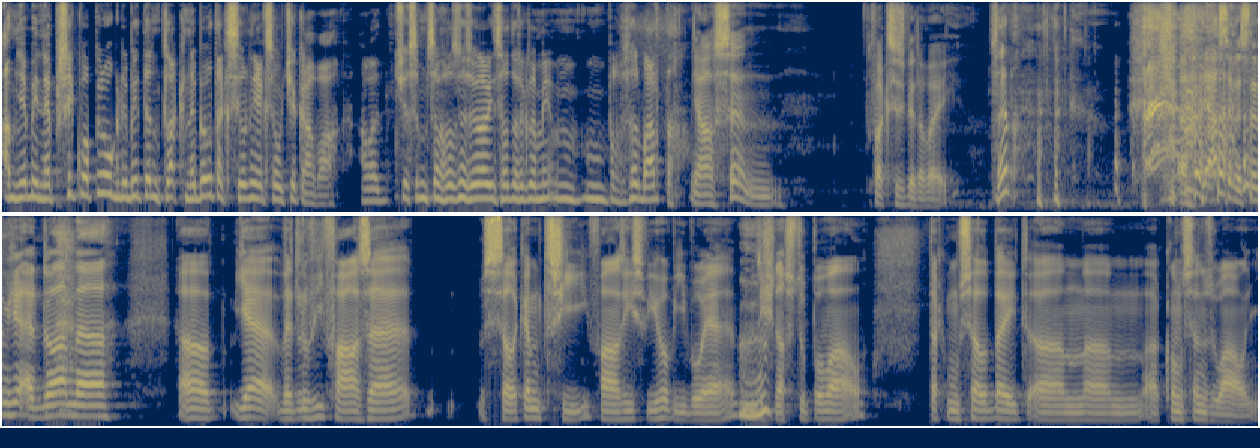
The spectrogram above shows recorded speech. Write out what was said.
a, mě by nepřekvapilo, kdyby ten tlak nebyl tak silný, jak se očekává. Ale že jsem, jsem hrozně zvědavý, co to řekl mi profesor Barta. Já jsem fakt si zvědavý. Jsem? Já si myslím, že Erdogan eh, je ve druhé fáze s celkem tří fází svého vývoje. Mm-hmm. Když nastupoval, tak musel být um, um, konsenzuální.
